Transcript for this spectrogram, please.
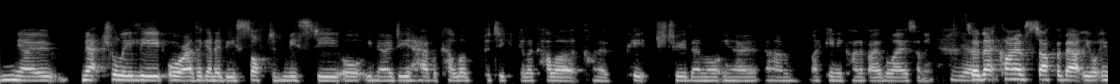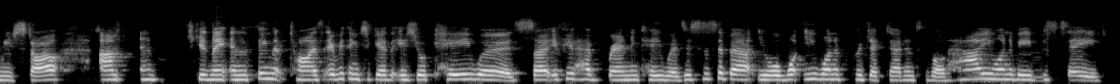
you know naturally lit or are they going to be soft and misty or you know do you have a color particular color kind of pitch to them or you know um, like any kind of overlay or something yeah. so that kind of stuff about your image style um, and excuse me and the thing that ties everything together is your keywords so if you have branding keywords this is about your what you want to project out into the world how you want to be mm-hmm. perceived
